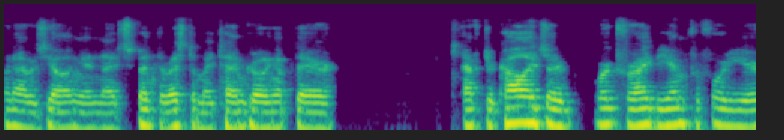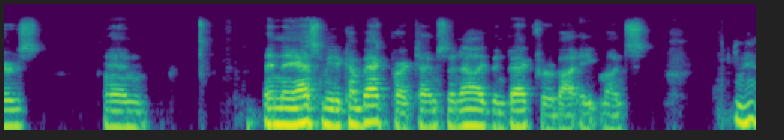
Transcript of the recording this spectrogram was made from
when I was young, and I spent the rest of my time growing up there. After college, I worked for IBM for 40 years, and then they asked me to come back part time. So now I've been back for about eight months. Oh, yeah,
